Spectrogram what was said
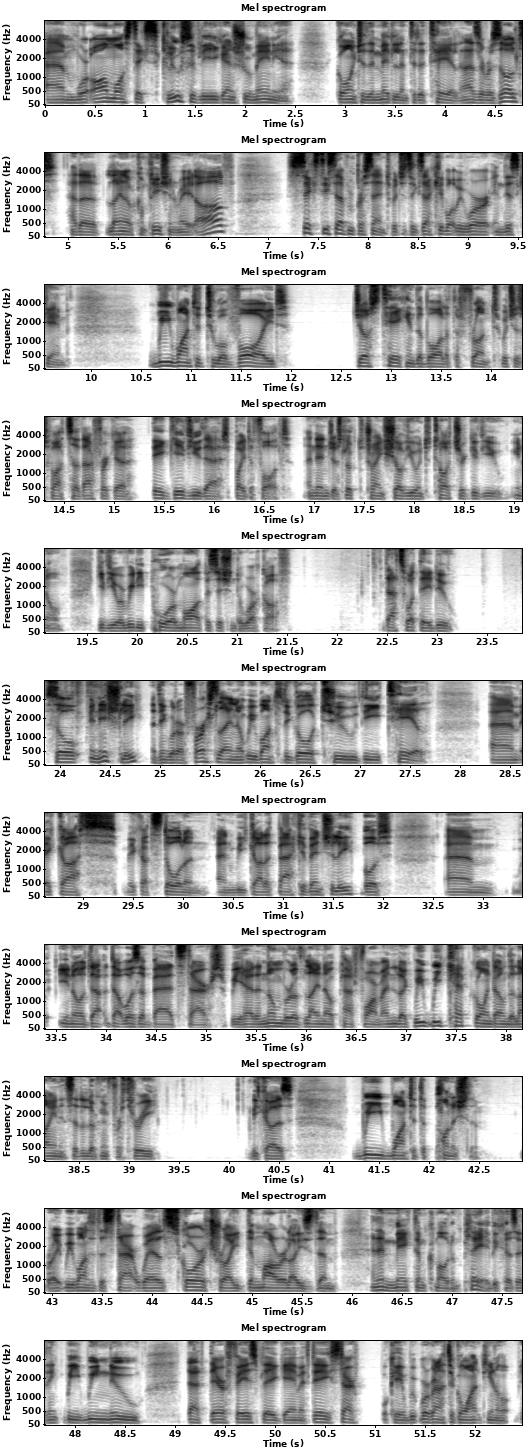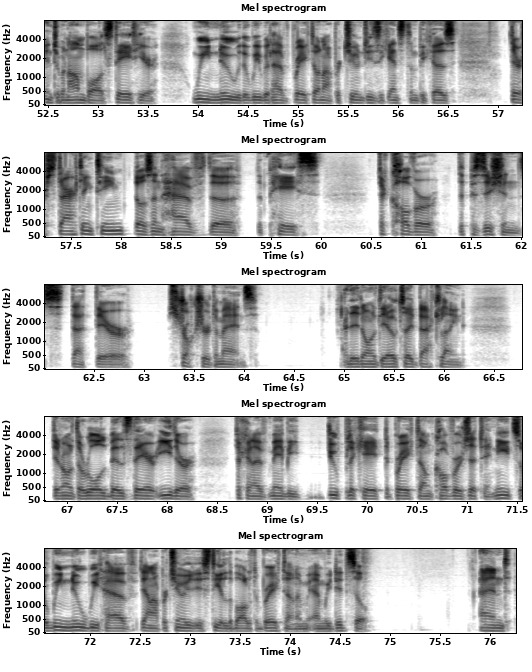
um, were almost exclusively against Romania, going to the middle and to the tail, and as a result, had a line of completion rate of 67%, which is exactly what we were in this game. We wanted to avoid just taking the ball at the front, which is what South Africa they give you that by default, and then just look to try and shove you into touch or give you, you know, give you a really poor maul position to work off. That's what they do. So initially, I think with our first lineup, we wanted to go to the tail. Um, it got it got stolen, and we got it back eventually. But um, you know that that was a bad start. We had a number of line platform, and like we we kept going down the line instead of looking for three, because we wanted to punish them. Right, we wanted to start well, score a try, demoralize them, and then make them come out and play. Because I think we we knew that their phase play game, if they start okay, we- we're going to have to go on, you know, into an on-ball state here. We knew that we would have breakdown opportunities against them because their starting team doesn't have the the pace to cover the positions that their structure demands, and they don't have the outside back line. They don't have the role builds there either to kind of maybe duplicate the breakdown coverage that they need. So we knew we'd have an opportunity to steal the ball at the breakdown, and, and we did so. And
